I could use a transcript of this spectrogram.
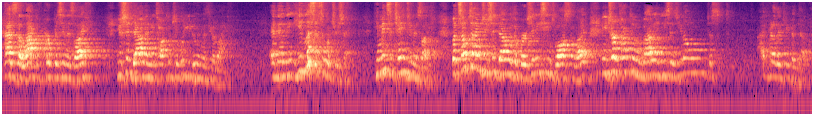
has a lack of purpose in his life. You sit down and you talk to him, say, what are you doing with your life? And then he listens to what you're saying. He makes a change in his life. But sometimes you sit down with a person, he seems lost in life, and you try to talk to him about it, and he says, you know, just, I'd rather keep it that way.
